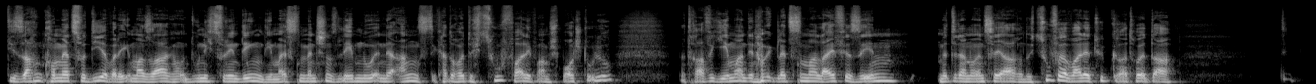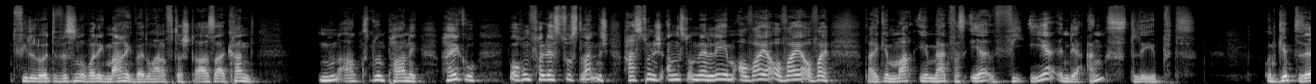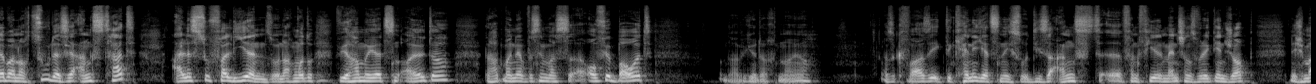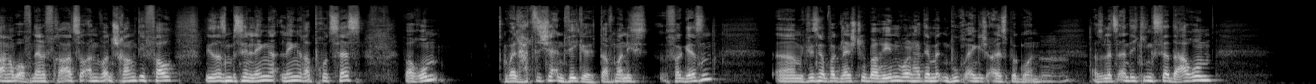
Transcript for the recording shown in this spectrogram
die Sachen kommen ja zu dir, weil ich immer sage, und du nicht zu den Dingen. Die meisten Menschen leben nur in der Angst. Ich hatte heute durch Zufall, ich war im Sportstudio, da traf ich jemanden, den habe ich letztes Mal live gesehen, Mitte der 90er Jahre. Durch Zufall war der Typ gerade heute da. Viele Leute wissen noch, was ich mache, ich werde auf der Straße erkannt. Nun Angst, nun Panik. Heiko, warum verlässt du das Land nicht? Hast du nicht Angst um dein Leben? Auweia, auweia, auweia. Da habe ich gemerkt, was er, wie er in der Angst lebt. Und gibt selber noch zu, dass er Angst hat, alles zu verlieren. So nach dem Motto, wir haben ja jetzt ein Alter, da hat man ja ein bisschen was aufgebaut. Und da habe ich gedacht, naja, also quasi, die kenne ich jetzt nicht so, diese Angst äh, von vielen Menschen, sonst würde ich den Job nicht machen. Aber auf deine Frage zu antworten, Schrank TV, wie gesagt, ist ein bisschen länger, längerer Prozess. Warum? Weil hat sich ja entwickelt, darf man nicht vergessen. Ähm, ich weiß nicht, ob wir gleich drüber reden wollen, hat ja mit dem Buch eigentlich alles begonnen. Mhm. Also letztendlich ging es ja darum,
